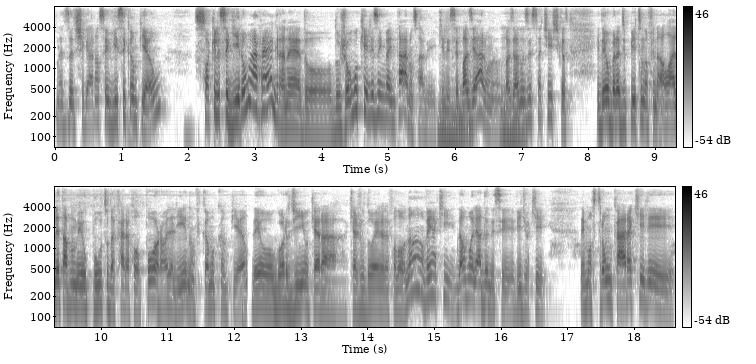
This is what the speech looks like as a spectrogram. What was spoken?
mas eles chegaram a ser vice-campeão, só que eles seguiram a regra, né, do, do jogo que eles inventaram, sabe? Que eles se Uhum. basearam, baseado Uhum. nas estatísticas. E daí o Brad Pitt no final lá, ele tava meio puto da cara, falou, pô, olha ali, não ficamos campeão. Daí o gordinho que era que ajudou ele, ele falou, não, vem aqui, dá uma olhada nesse vídeo aqui. Daí mostrou um cara que ele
